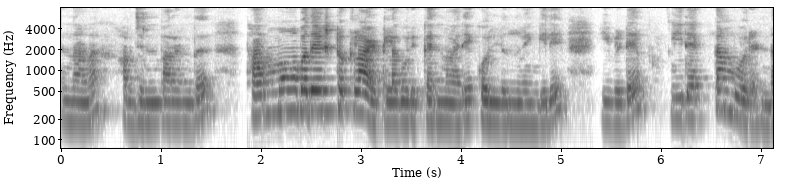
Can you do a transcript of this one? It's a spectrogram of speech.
എന്നാണ് അർജുനൻ പറയുന്നത്. ധർമ്മോപദേഷ്ടുക്കളായിട്ടുള്ള ഗുരുക്കന്മാരെ കൊല്ലുന്നുവെങ്കിൽ ഇവിടെ ഈ രക്തം പുരണ്ട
